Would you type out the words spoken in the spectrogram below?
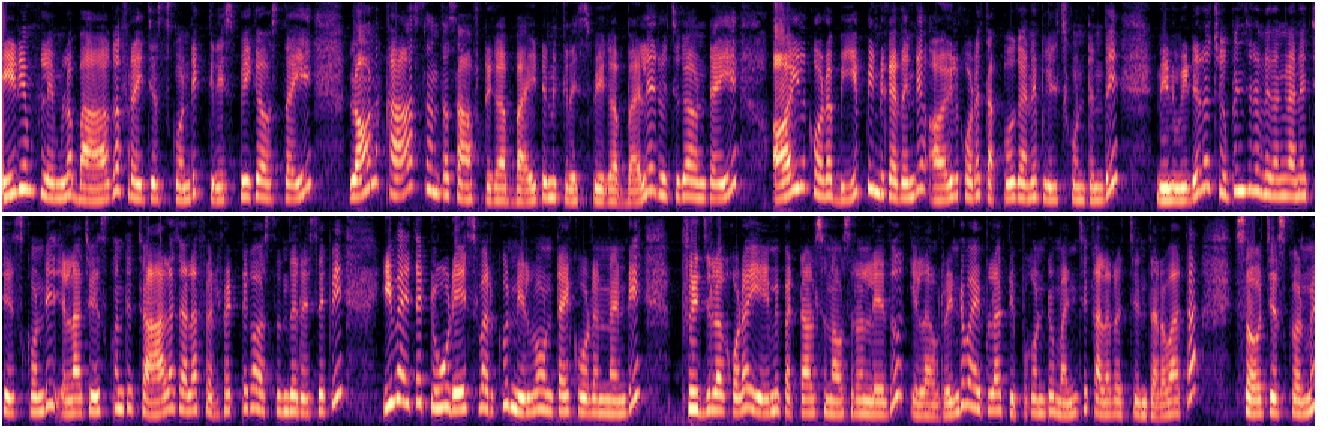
మీడియం ఫ్లేమ్లో బాగా ఫ్రై చేసుకోండి. క్రిస్పీగా వస్తాయి. లోన కాస్తంత సాఫ్ట్గా బయటని క్రిస్పీగా భలే రుచిగా ఉంటాయి. ఆయిల్ కూడా బియ్య పిండి కదండి ఆయిల్ కూడా తక్కువగానే పీల్చుకుంటుంది. నేను వీడియోలో చూపించిన విధంగానే చేసుకోండి. ఇలా చేసుకుంటే చాలా చాలా పర్ఫెక్ట్గా వస్తుంది రెసిపీ. ఇవి అయితే టూ డేస్ వరకు నిల్వ ఉంటాయి కూడానండి ఫ్రిడ్జ్లో కూడా ఏమి పెట్టాల్సిన అవసరం లేదు. ఇలా రెండు వైపులా తిప్పుకుంటూ మంచి కలర్ వచ్చిన తర్వాత సర్వ్ చేసుకోవడమే.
